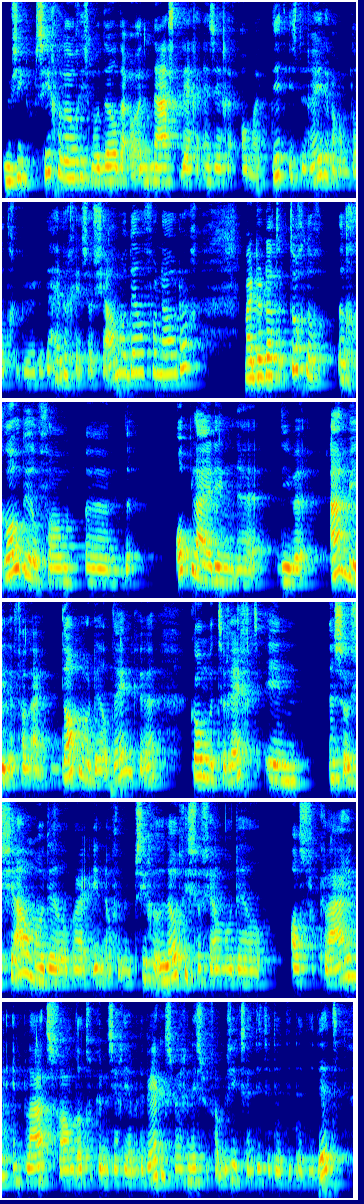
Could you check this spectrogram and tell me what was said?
neuromuziekpsychologisch model daarnaast leggen en zeggen, oh maar dit is de reden waarom dat gebeurde. Daar hebben we geen sociaal model voor nodig. Maar doordat er toch nog een groot deel van uh, de opleiding uh, die we aanbieden vanuit dat model denken, komen we terecht in een sociaal model waarin, of een psychologisch sociaal model als verklaring, in plaats van dat we kunnen zeggen, ja, maar de werkingsmechanismen van muziek zijn dit en dit en dit en dit.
